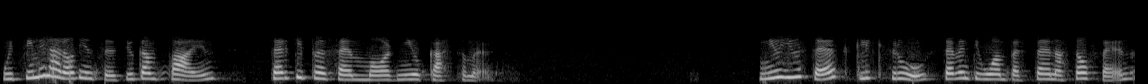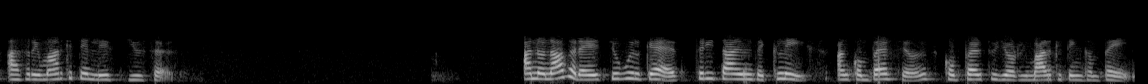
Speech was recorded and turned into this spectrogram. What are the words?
With similar audiences, you can find 30% more new customers. New users click through 71% as often as remarketing list users. and on average, you will get three times the clicks and conversions compared to your remarketing campaigns.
